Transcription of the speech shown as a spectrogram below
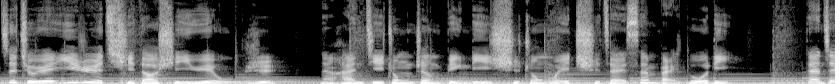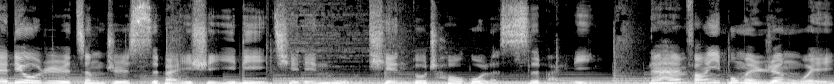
自九月一日起到十一月五日，南韩急重症病例始终维持在三百多例，但在六日增至四百一十一例，且连五天都超过了四百例。南韩防疫部门认为，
